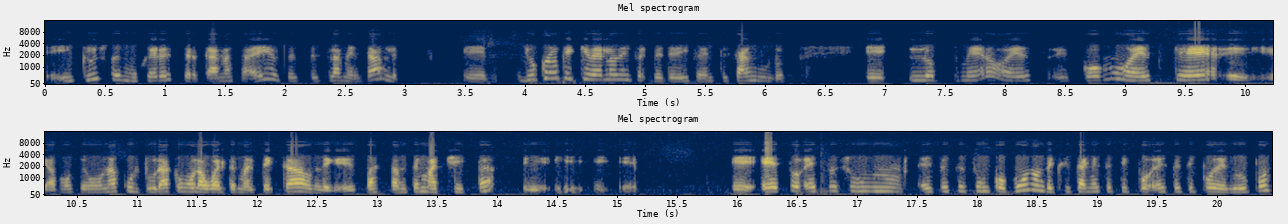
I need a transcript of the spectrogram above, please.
incluso de mujeres cercanas a ellos, es, lamentable. yo creo que hay que verlo desde diferentes ángulos. Eh, lo primero es eh, cómo es que, eh, digamos, en una cultura como la guatemalteca, donde es bastante machista, esto esto es un esto, es un común donde existan este tipo este tipo de grupos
